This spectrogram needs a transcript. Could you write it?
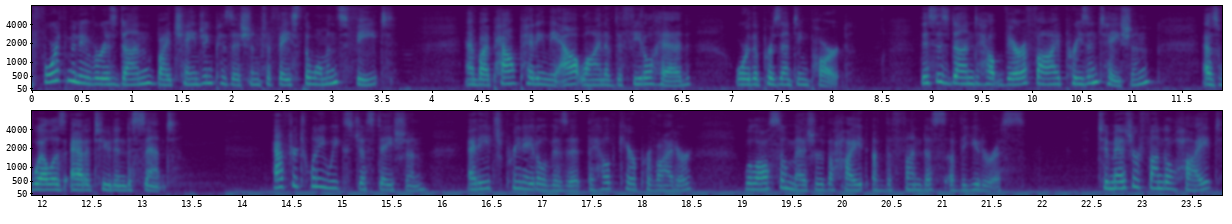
fourth maneuver is done by changing position to face the woman's feet and by palpating the outline of the fetal head or the presenting part. This is done to help verify presentation as well as attitude and descent. After 20 weeks gestation, at each prenatal visit, the healthcare provider will also measure the height of the fundus of the uterus. To measure fundal height,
